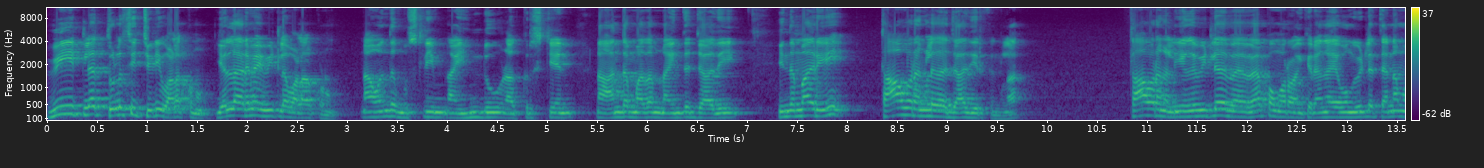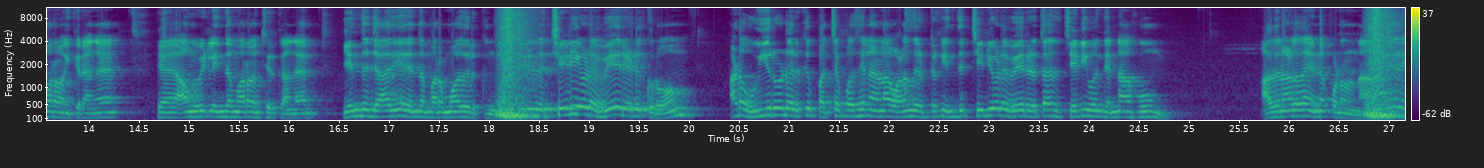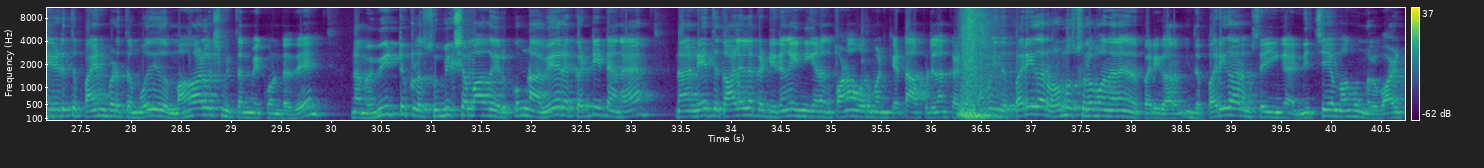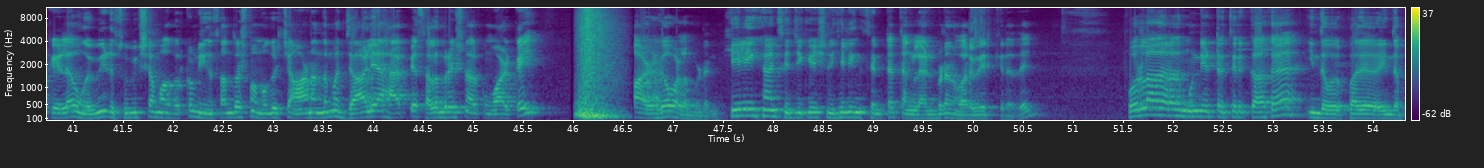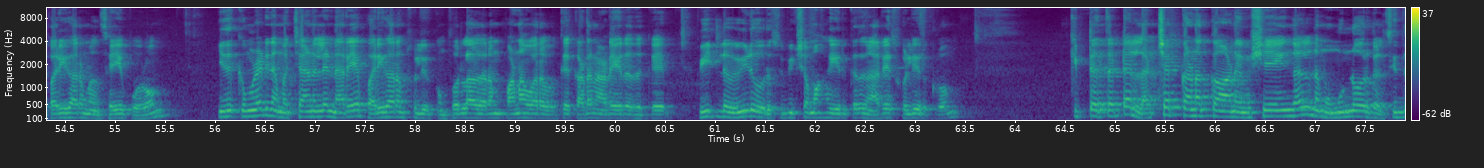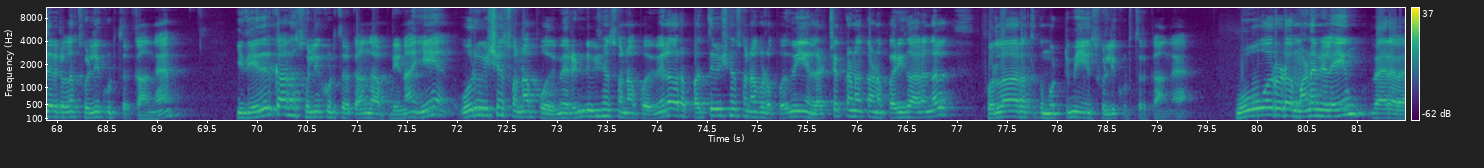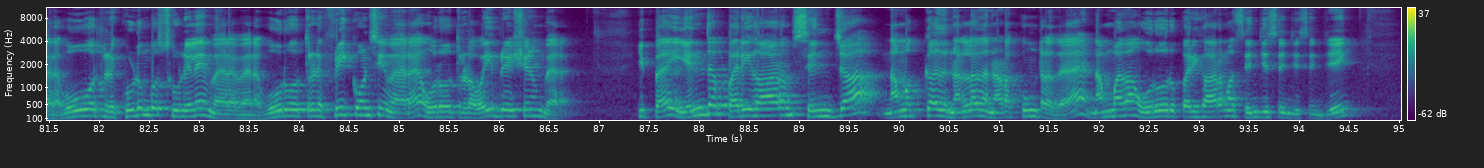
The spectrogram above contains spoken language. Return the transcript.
வீட்டில் துளசி செடி வளர்க்கணும். எல்லாருமே வீட்டில் வளர்க்கணும். நான் வந்து முஸ்லீம் நான் இந்து நான் கிறிஸ்டியன் நான் அந்த மதம் நான் இந்த ஜாதி. இந்த மாதிரி தாவரங்கள் ஏதாவது ஜாதி இருக்குங்களா? தாவரங்கள். எங்கள் வீட்டில் வே வேப்ப மரம் வைக்கிறாங்க உங்கள் வீட்டில் தென்னை மரம் வைக்கிறாங்க அவங்க வீட்டில் இந்த மரம் வச்சுருக்காங்க. எந்த ஜாதியோ எந்த மரமாவது இருக்குங்களா இந்த செடியோட வேர் எடுக்கிறோம். ஆனால் உயிரோடு இருக்குது பச்சை பசையில் நல்லா வளர்ந்துக்கிட்டு இருக்கு. இந்த செடியோட வேர் எடுத்தால் அந்த செடி வந்து என்னாகும் அதனால தான் என்ன பண்ணணும்னா வேரை எடுத்து பயன்படுத்தும் போது இது மகாலட்சுமி தன்மை கொண்டது. நம்ம வீட்டுக்குள்ள சுபிக்ஷமாக இருக்கும். நான் வேரை கட்டிட்டேங்க. நான் நேற்று காலையில் கட்டிட்டேங்க. இன்னைக்கு எனக்கு பணம் வருமான்னு கேட்டால் அப்படிலாம் கிடையாது. அப்போ இந்த பரிகாரம் ரொம்ப சுலபம் தானே இந்த பரிகாரம். இந்த பரிகாரம் செய்யுங்க. நிச்சயமாக உங்கள் வாழ்க்கையில் உங்கள் வீடு சுபிக்ஷமாக இருக்கும். நீங்கள் சந்தோஷமாக மகிழ்ச்சி ஆனந்தமாக ஜாலியாக ஹாப்பியாக செலிப்ரேஷனாக இருக்கும் வாழ்க்கை. வாழ்க வளமுடன். Healing hands education healing centre தங்களை அன்புடன் வரவேற்கிறது. பொருளாதார முன்னேற்றத்திற்காக இந்த ஒரு ப இந்த பரிகாரம் நம்ம செய்ய போகிறோம் இதுக்கு முன்னாடி நம்ம சேனலில் நிறைய பரிகாரம் சொல்லியிருக்கோம். பொருளாதாரம் பண வரவுக்கு கடன் அடைகிறதுக்கு வீட்டில் வீடு ஒரு சுபிக்ஷமாக இருக்கிறது நிறைய சொல்லியிருக்கிறோம். கிட்டத்தட்ட லட்சக்கணக்கான விஷயங்கள் நம்ம முன்னோர்கள் சித்தர்கள்லாம் சொல்லி கொடுத்துருக்காங்க. இது எதற்காக சொல்லி கொடுத்துருக்காங்க அப்படின்னா ஏன் ஒரு விஷயம் சொன்னால் போதுமே ரெண்டு விஷயம் சொன்னால் போதுமே இல்லை ஒரு பத்து விஷயம் சொன்னால் கூட போதுமே ஏன் லட்சக்கணக்கான பரிகாரங்கள் பொருளாதாரத்துக்கு மட்டுமே ஏன் சொல்லி கொடுத்துருக்காங்க? ஒவ்வொருட மனநிலையும் வேற வேற. ஒவ்வொருத்தருடைய குடும்ப சூழ்நிலையும் வேற வேற. ஒரு ஒருத்தருடைய ஃப்ரீக்குவன்சியும் வேற. ஒரு ஒருத்தரோட வைப்ரேஷனும் வேற. இப்போ எந்த பரிகாரம் செஞ்சால் நமக்கு அது நல்லதை நடக்கும்ன்றத நம்ம தான் ஒரு ஒரு பரிகாரமாக செஞ்சு செஞ்சு செஞ்சு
